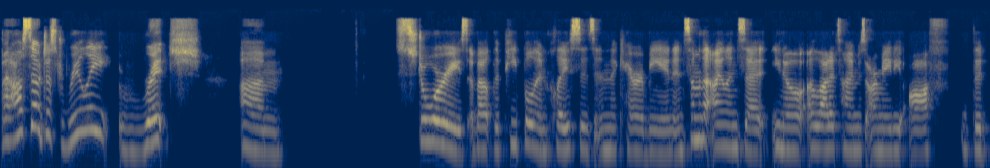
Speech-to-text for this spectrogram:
but also just really rich um stories about the people and places in the Caribbean and some of the islands that, you know, a lot of times are maybe off the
